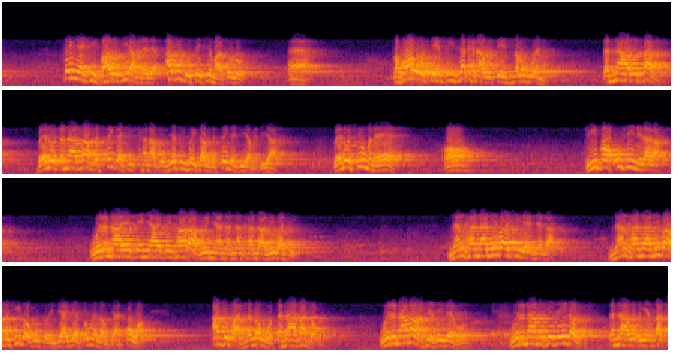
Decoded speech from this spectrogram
စိတ်နဲ့ကြည့်ဘာလို့ကြည့်ရမလဲတဲ့အကုသိုလ်စိတ်ဖြစ်မှာဆိုလို့အဲသဘောကိုတင်ပြီးလက္ခဏာကိုတင်နှလုံးသွင်းတယ်တဏှာကိုတတ်ဘယ်လိုတဏှာတတ်လဲစိတ်ကကြည့်ခန္ဓာကိုမျက်စိမိတ်ထားပြီးစိတ်နဲ့ကြည့်ရမယ်တရား ဘယ်လိုရှုမလဲဩဒီပေါ်ဥသိနေတာကဝေဒနာရဲ့ပညာရဲ့သင်္ခါရဝိညာဏနာခန္ဓာ၄ပါးရှိနာခန္ဓာ၄ပါးရှိတဲ့အ ਨੇ ကနာခန္ဓာ၄ပါးမရှိတော့ဘူးဆိုရင်တရားကြီး၃ရက်လောက်ကြာပို့ရအတုကနှလုံးကိုတဏှာတတ်တော့ဝေဒနာမှမဖြစ်သေးပဲဟိုဝေဒနာမဖြစ်သေးတော့တဏှာကိုအရင်တတ်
